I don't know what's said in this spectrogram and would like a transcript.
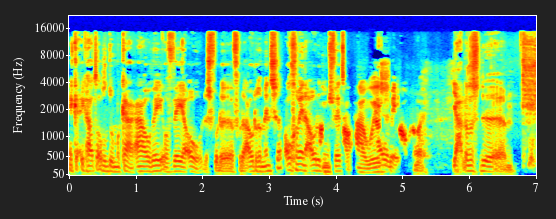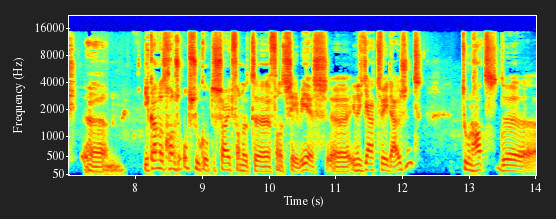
ik, ik houd het altijd door elkaar, AOW of WAO. Dus voor de, voor de oudere mensen. Algemene ouderdomswet. AOW's. AOW. Ja, dat is de. ehm, ehm, je kan dat gewoon eens opzoeken op de site van het, eh, van het CBS. Eh, in het jaar 2000, toen had de,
